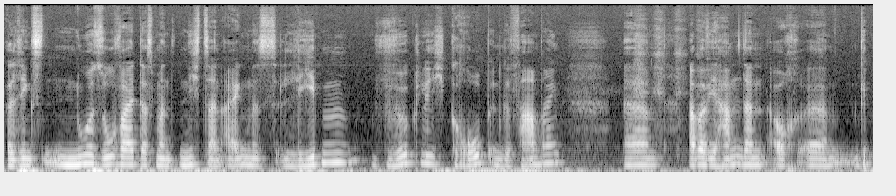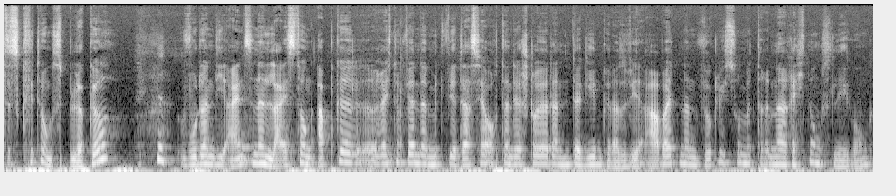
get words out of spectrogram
allerdings nur so weit, dass man nicht sein eigenes Leben wirklich grob in Gefahr bringt. Ähm, aber wir haben dann auch, ähm, gibt es Quittungsblöcke, wo dann die einzelnen Leistungen abgerechnet werden, damit wir das ja auch dann der Steuer dann hintergeben können. Also wir arbeiten dann wirklich so mit einer Rechnungslegung.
